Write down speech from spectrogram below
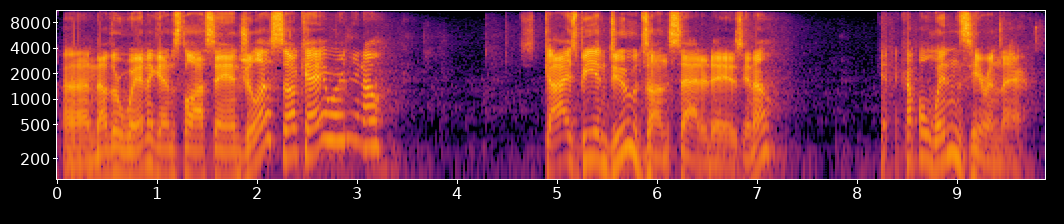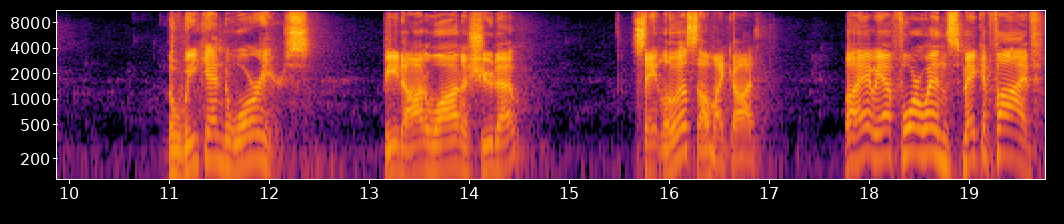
another win against Los Angeles. Okay, we're, you know, guys being dudes on Saturdays, you know? Getting a couple wins here and there. The Weekend Warriors beat Ottawa in a shootout. St. Louis, oh my god. Well, hey, we have four wins. Make it five.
